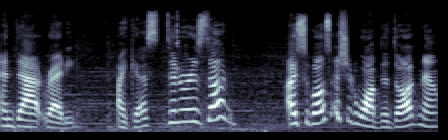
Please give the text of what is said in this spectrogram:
and dad ready. I guess dinner is done. I suppose I should walk the dog now.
